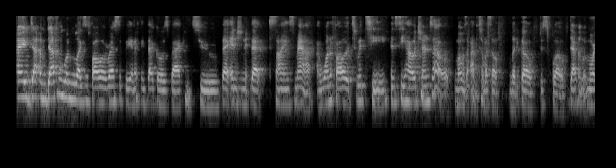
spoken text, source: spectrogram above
I de- I'm definitely one who likes to follow a recipe, and I think that goes back into that engine, that science math. I want to follow it to a T and see how it turns out. Moments I have to tell myself, let it go, just flow. Definitely more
